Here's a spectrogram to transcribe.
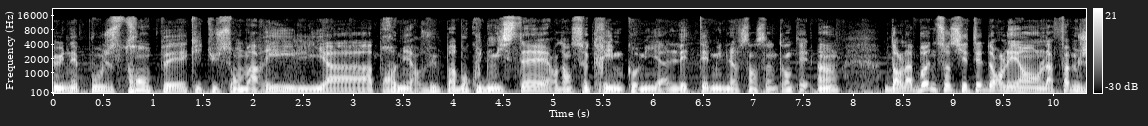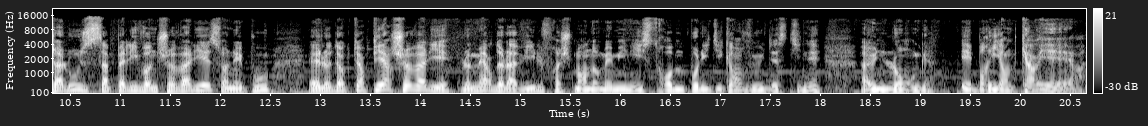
une épouse trompée qui tue son mari. Il y a à première vue pas beaucoup de mystère dans ce crime commis à l'été 1951. Dans la bonne société d'Orléans, la femme jalouse s'appelle Yvonne Chevalier, son époux est le docteur Pierre Chevalier, le maire de la ville, fraîchement nommé ministre, homme politique en vue, destiné à une longue et brillante carrière.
